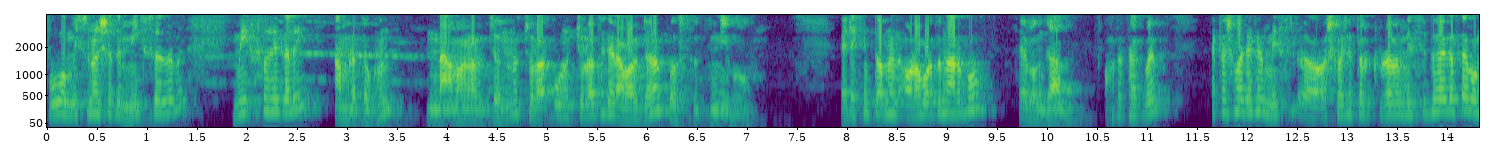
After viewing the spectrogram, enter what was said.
পুরো মিশ্রণের সাথে মিক্স হয়ে যাবে। মিক্স হয়ে গেলেই আমরা তখন নামানোর জন্য চুলা চুলা থেকে নামানোর জন্য প্রস্তুতি নিব। এটা কিন্তু আমরা অনবরত নাড়বো এবং জাল হতে থাকবে। একটা সময় দেখেন মিশ্র সরিষার তেল টোটাল মিশ্রিত হয়ে গেছে এবং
